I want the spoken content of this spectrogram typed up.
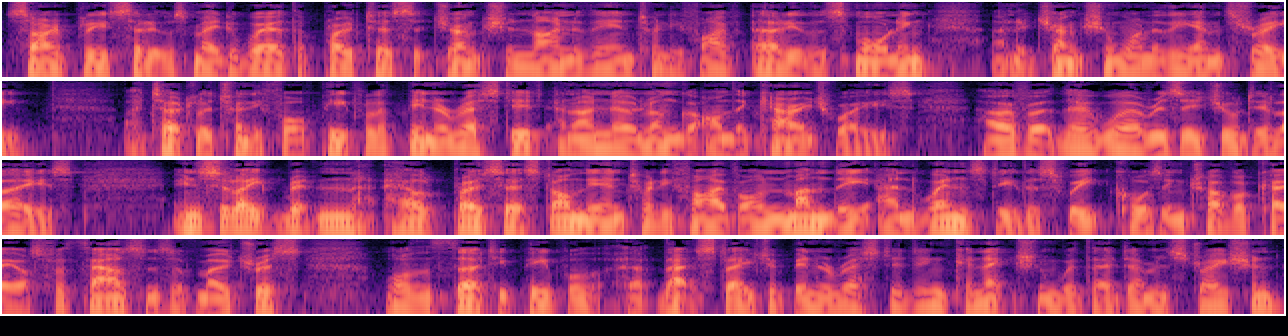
Surrey police said it was made aware of the protests at junction 9 of the M25 earlier this morning and at junction 1 of the M3. A total of 24 people have been arrested and are no longer on the carriageways. However, there were residual delays. Insulate Britain held protest on the M25 on Monday and Wednesday this week, causing travel chaos for thousands of motorists. More than 30 people at that stage have been arrested in connection with their demonstration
